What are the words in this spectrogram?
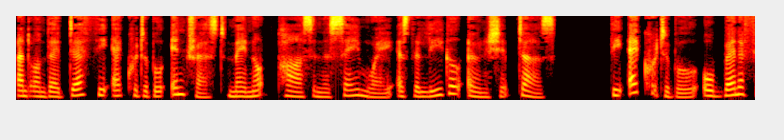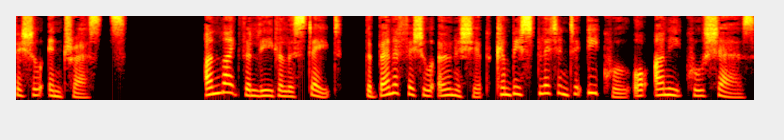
and on their death, the equitable interest may not pass in the same way as the legal ownership does. The equitable or beneficial interests. Unlike the legal estate, the beneficial ownership can be split into equal or unequal shares.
